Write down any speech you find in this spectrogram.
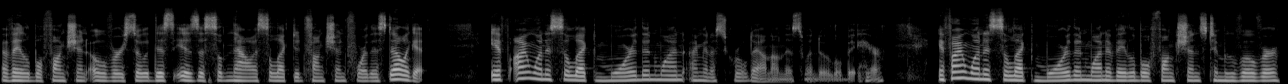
available function over. So this is a, now a selected function for this delegate. If I want to select more than one, I'm going to scroll down on this window a little bit here. If I want to select more than one available functions to move over,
